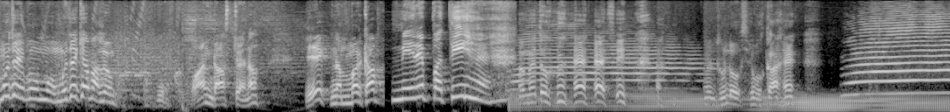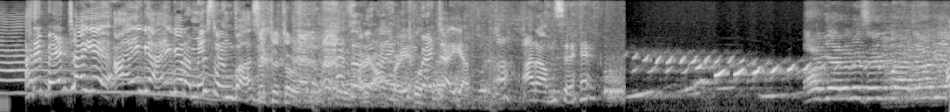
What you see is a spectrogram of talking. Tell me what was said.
मुझे मुझे क्या मालूम? ये भगवान दास जो है ना एक नंबर का मेरे पति हैं। मैं तो ऐसी ढूंढो उसे वो कहाँ है? अरे बैठ जाइए। आएँगे आएँगे रमेश रंगबाज। चलो, चलो, चलो। अरे, आप आएँगे, बैठ जाइए आप। हाँ, आराम से। आ गया रमेश रंगबाज आ गया।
